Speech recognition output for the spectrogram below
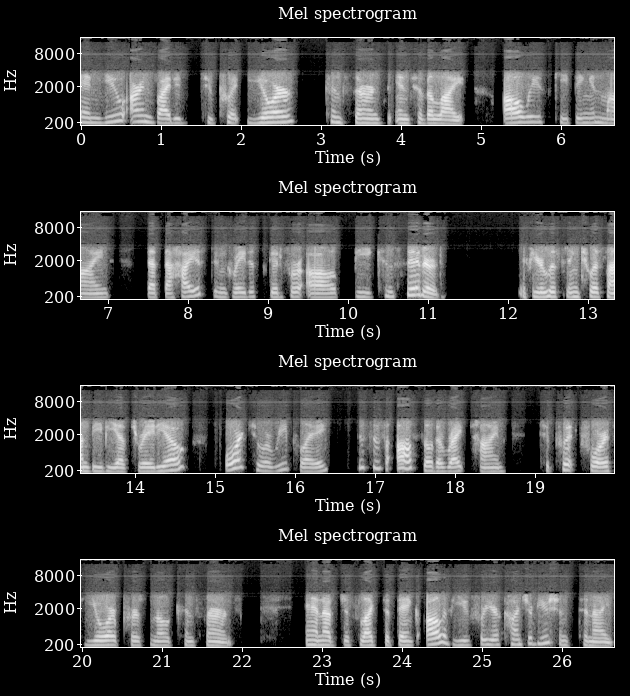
and you are invited to put your concerns into the light, always keeping in mind that the highest and greatest good for all be considered. If you're listening to us on BBS radio or to a replay, this is also the right time to put forth your personal concerns. And I'd just like to thank all of you for your contributions tonight.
